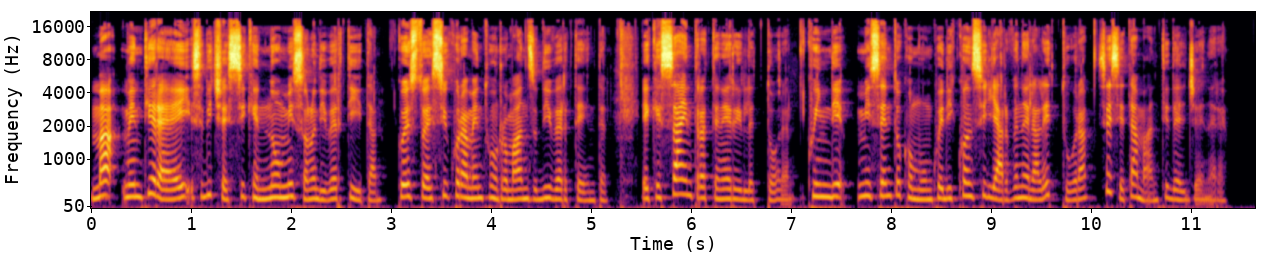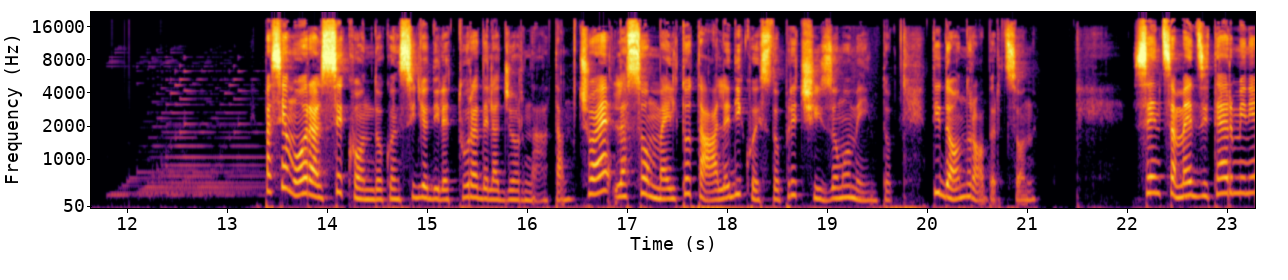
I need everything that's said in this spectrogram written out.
Ma mentirei se dicessi che non mi sono divertita. Questo è sicuramente un romanzo divertente e che sa intrattenere il lettore, quindi mi sento comunque di consigliarvene la lettura se siete amanti del genere. Passiamo ora al secondo consiglio di lettura della giornata, cioè La somma e il totale di questo preciso momento, di Don Robertson. Senza mezzi termini,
